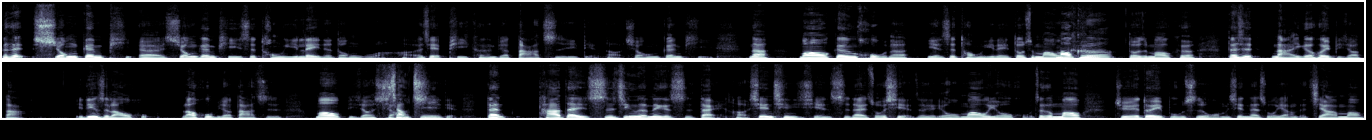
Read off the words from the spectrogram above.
那个熊跟皮，呃，熊跟皮是同一类的动物啊，而且皮可能比较大只一点啊。熊跟皮，那猫跟虎呢，也是同一类，都是猫科，猫科，都是猫科。但是哪一个会比较大？一定是老虎。老虎比较大只，猫比较小只一点。但他在《诗经》的那个时代，哈，先秦以前时代所写这个有猫有虎，这个猫绝对不是我们现在所养的家猫，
